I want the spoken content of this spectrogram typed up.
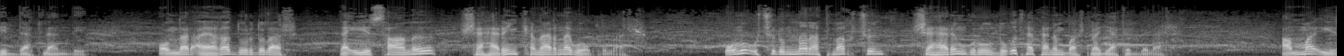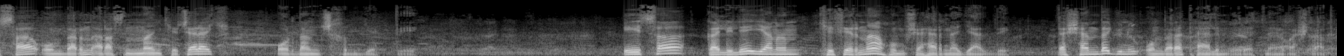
hiddətləndi. Onlar ayağa durdular və İsanı şəhərin kənarına qovdular. Onu uçurumdan atmaq üçün şəhərin qurulduğu təpənin başına gətirdilər. Amma İsa onların arasından keçərək oradan çıxıb getdi. İsa Qalileyanın Kefirnahum şəhərinə gəldi və şəmbə günü onlara təlim öyrətməyə başladı.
